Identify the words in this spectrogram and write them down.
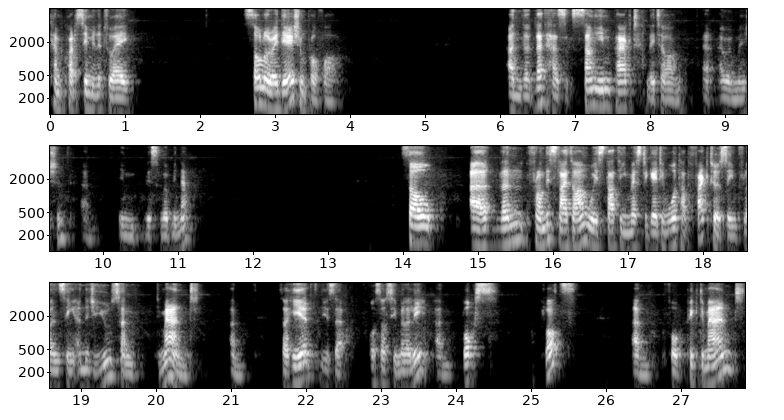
can be quite similar to a solar radiation profile. And that has some impact later on, uh, I will mention um, in this webinar. So uh, then from this slide on, we start investigating what are the factors influencing energy use and demand. Um, so here is uh, also similarly um, box plots um, for peak demand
